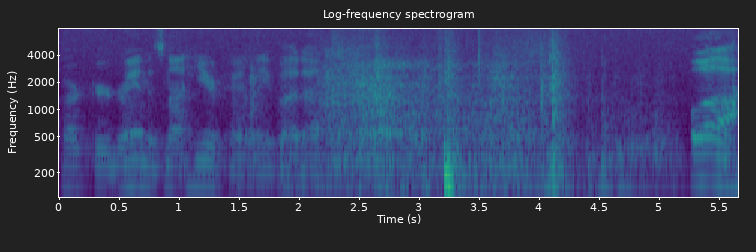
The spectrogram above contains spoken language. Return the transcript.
Parker Grant is not here apparently, but uh Ugh.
